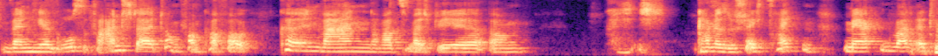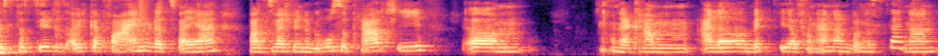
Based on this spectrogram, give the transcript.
wenn hier große Veranstaltungen vom KV Köln waren, da war zum Beispiel, ähm, ich, ich kann mir so schlecht Zeiten merken, wann etwas passiert ist, aber ich glaube vor ein oder zwei Jahren war zum Beispiel eine große Party ähm, und da kamen alle Mitglieder von anderen Bundesländern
